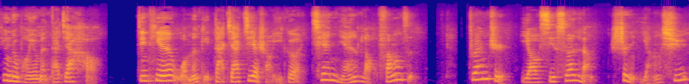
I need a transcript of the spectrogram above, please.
听众朋友们，大家好，今天我们给大家介绍一个千年老方子，专治腰膝酸冷、肾阳虚。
